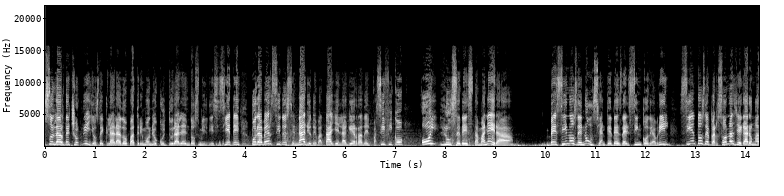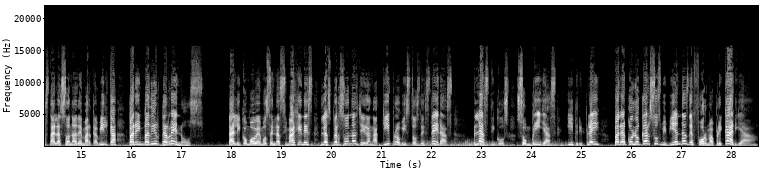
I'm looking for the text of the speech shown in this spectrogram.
Solar de Chorrillos, declarado Patrimonio Cultural en 2017 por haber sido escenario de batalla en la Guerra del Pacífico, hoy luce de esta manera. Vecinos denuncian que desde el 5 de abril, cientos de personas llegaron hasta la zona de Marcavilca para invadir terrenos. Tal y como vemos en las imágenes, las personas llegan aquí provistos de esteras, plásticos, sombrillas y triplay para colocar sus viviendas de forma precaria.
